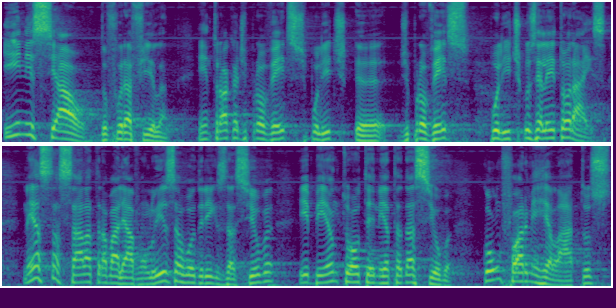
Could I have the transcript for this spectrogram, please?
inicial do fura-fila, em troca de proveitos, de, eh, de proveitos políticos eleitorais. Nesta sala trabalhavam Luísa Rodrigues da Silva e Bento Alteneta da Silva. Conforme relatos,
